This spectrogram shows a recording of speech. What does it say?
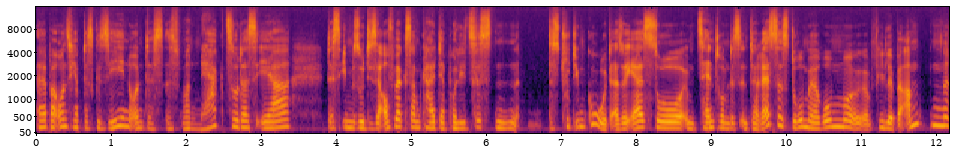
äh, bei uns. Ich habe das gesehen und das ist, man merkt so, dass er, dass ihm so diese Aufmerksamkeit der Polizisten das tut ihm gut. Also er ist so im Zentrum des Interesses, drumherum äh, viele Beamten.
